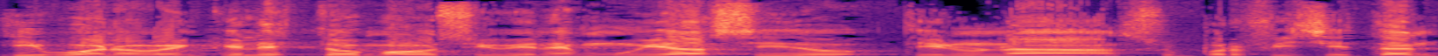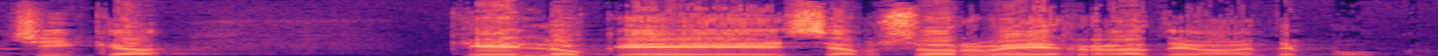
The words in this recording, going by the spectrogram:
y bueno, ven que el estómago, si bien es muy ácido, tiene una superficie tan chica que lo que se absorbe es relativamente poco.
